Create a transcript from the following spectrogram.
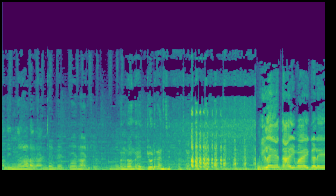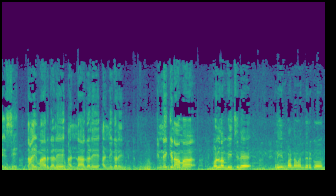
അത് ഇന്നലെ രണ്ട് ഡെറ്റോടിനടിച്ചു എന്തോന്ന് എറ്റോടിനടിച്ചു இளைய தாய்மாய்களே தாய்மார்களே அண்ணாகளே அண்ணிகளே. இன்னைக்கு நாம கொல்லம் பீச்சில கிளீன் பண்ண வந்திருக்கோம்.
